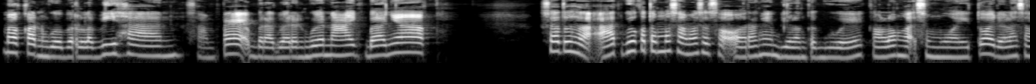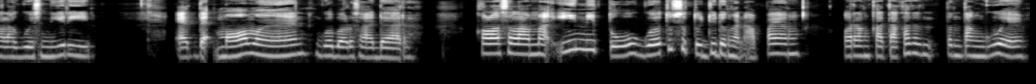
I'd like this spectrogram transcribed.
makan gue berlebihan, sampai berat badan gue naik banyak. Suatu saat gue ketemu sama seseorang yang bilang ke gue kalau nggak semua itu adalah salah gue sendiri. At that moment, gue baru sadar. Kalau selama ini tuh, gue tuh setuju dengan apa yang orang katakan tentang gue.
